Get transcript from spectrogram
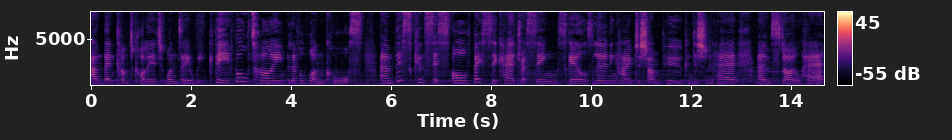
and then come to college one day a week. The full-time level one course, um, this consists of basic hairdressing skills, learning how to shampoo, condition hair, um, style hair,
